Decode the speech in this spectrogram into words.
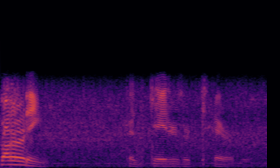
Burning! Because gators are terrible.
